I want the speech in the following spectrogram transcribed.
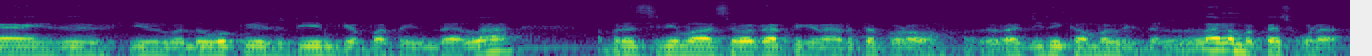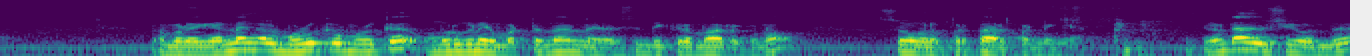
ஏன் இது இவர் வந்து ஓபிஎஸ் டிஎம்கே பார்த்து இதெல்லாம் அப்புறம் சினிமா சிவகார்த்திகேயன் அடுத்த படம் ரஜினி கமல் இதெல்லாம் நம்ம பேசக்கூடாது. நம்மளுடைய எண்ணங்கள் முழுக்க முழுக்க முருகனை மட்டும்தான் சிந்திக்கிற மாதிரி இருக்கணும். ஸோ உங்களை ப்ரிப்பேர் பண்ணிங்க. ரெண்டாவது விஷயம் வந்து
